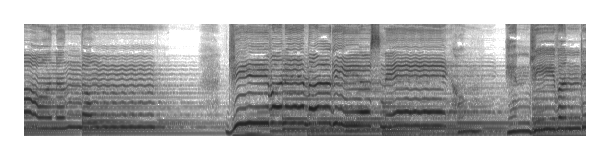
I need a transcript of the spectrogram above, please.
ആനന്ദം ജീവനെ നൽകിയ സ്നേഹം എൻ ജീവന്റെ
